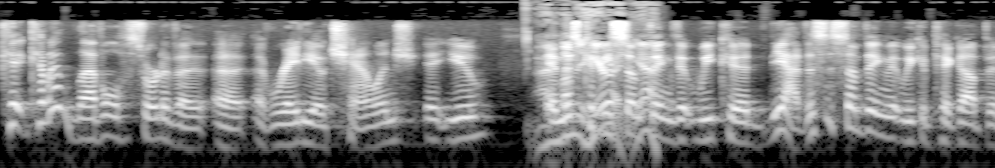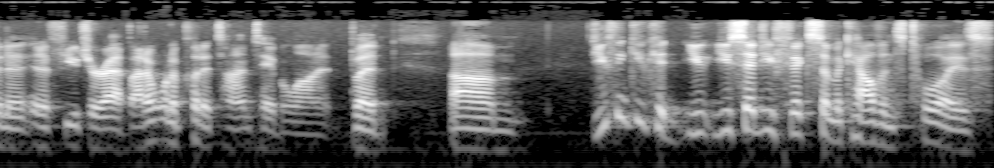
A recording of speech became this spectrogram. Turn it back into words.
can, can I level sort of a, a, a radio challenge at you? I'd and this could be it, yeah. something that we could yeah this is something that we could pick up in a, in a future app. I don't want to put a timetable on it, but um, do you think you could? You, you said you fixed some of Calvin's toys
